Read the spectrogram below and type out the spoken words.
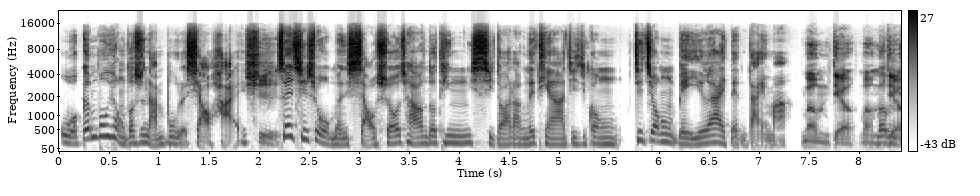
我跟布勇都是南部的小孩，是，所以其实我们小时候常常都听喜多郎那天啊，这种这种每一爱电台嘛，忘不掉，忘不掉。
